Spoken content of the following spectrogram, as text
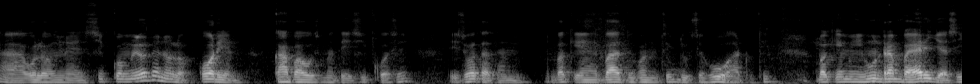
હા ઓલો અમને સિક્કો મળ્યો હતો ને ઓલો કોરિયન. કાબા હાઉસમાંથી સિક્કો છે. એ જોતા હતા અમે. બાકી અહીંયા બાદ ધોવાનું થઈ ગયું છે હું હાટુંથી બાકી અમે હું રામભાઈ હારી ગયા છે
